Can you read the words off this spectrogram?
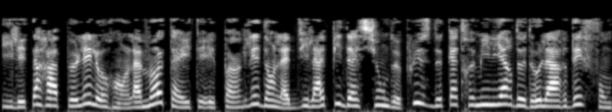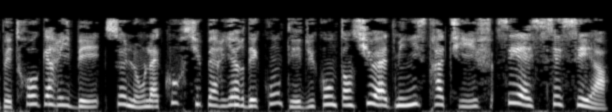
Il est à rappeler Laurent Lamotte a été épinglé dans la dilapidation de plus de 4 milliards de dollars des fonds pétro-caribés, selon la Cour supérieure des comptes et du contentieux administratif, CSCCA.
